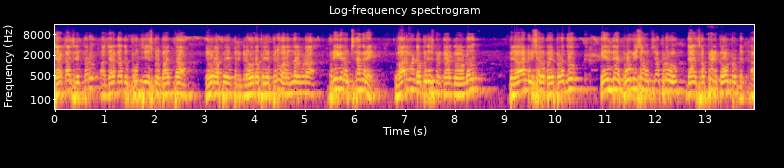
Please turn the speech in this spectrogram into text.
దరఖాస్తులు ఇస్తారు. ఆ దరఖాస్తులు పూర్తి చేసుకునే బాధ్యత ఎవరు అప్పచెప్పారు ఇక్కడ ఎవరు అప్పచెప్పారు వాళ్ళందరూ కూడా ఫ్రీగానే ఉచితంగానే వారు కూడా డబ్బులు తీసుకునే కార్యక్రమం ఉండదు. మీరు అలాంటి విషయాలు భయపడద్దు. ఏంటంటే భూమి విషయం వచ్చినప్పుడు దానికి సపరేట్ కౌంటర్ ఉంటుంది. ఆ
